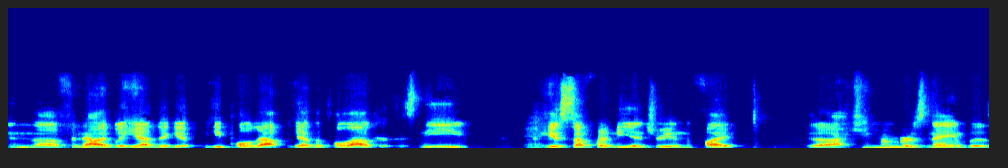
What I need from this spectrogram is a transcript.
in the finale, but he had to get he pulled out. He had to pull out because his knee he had suffered a knee injury in the fight. Uh, I can't remember his name, but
